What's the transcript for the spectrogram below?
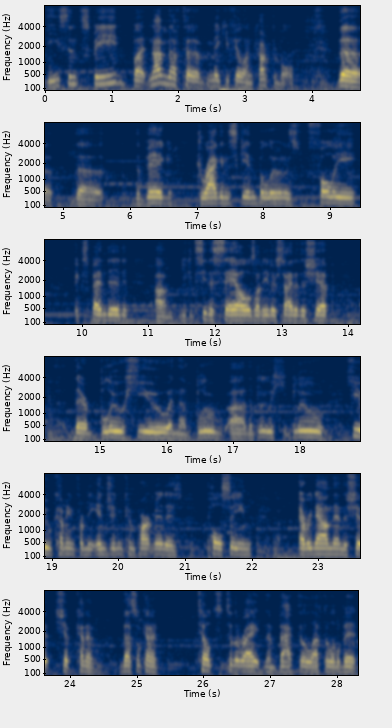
decent speed, but not enough to make you feel uncomfortable. The the the big dragon skin balloon is fully expended. Um, you can see the sails on either side of the ship. They're blue hue, and the blue uh, the blue blue hue coming from the engine compartment is pulsing. Every now and then, the ship ship kind of vessel kind of tilts to the right and then back to the left a little bit,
